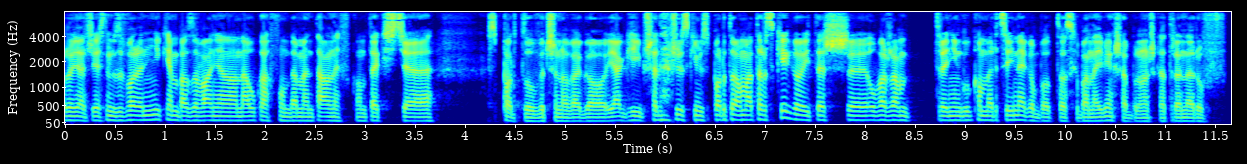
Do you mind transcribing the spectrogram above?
może inaczej, jestem zwolennikiem bazowania na naukach fundamentalnych w kontekście sportu wyczynowego, jak i przede wszystkim sportu amatorskiego i też e, uważam treningu komercyjnego, bo to jest chyba największa bolączka trenerów.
